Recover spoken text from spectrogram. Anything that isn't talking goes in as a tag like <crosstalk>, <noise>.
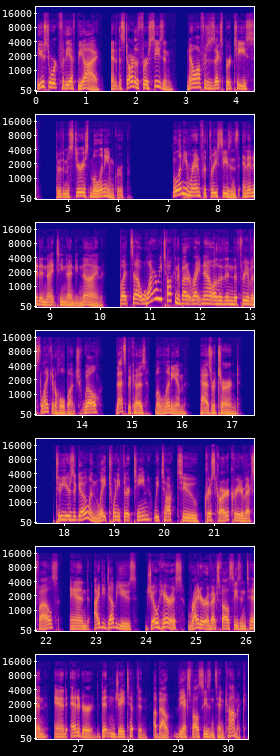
He used to work for the FBI, and at the start of the first season, now offers his expertise through the mysterious Millennium Group. Millennium ran for three seasons and ended in 1999. But uh, why are we talking about it right now other than the three of us like it a whole bunch? Well, that's because Millennium has returned. Two years ago, in late 2013, we talked to Chris Carter, creator of X Files, and IDW's Joe Harris, writer of X Files Season 10, and editor Denton J. Tipton about the X Files Season 10 comic.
